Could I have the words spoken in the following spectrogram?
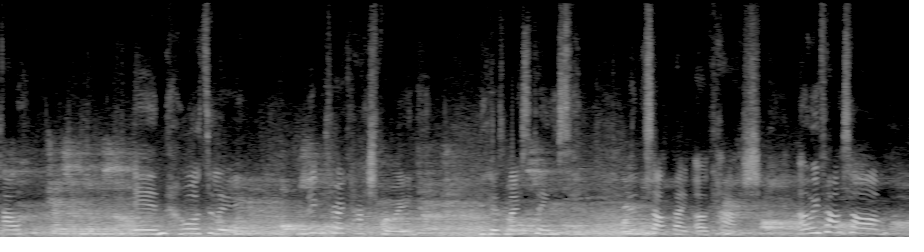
Now, in Waterloo, looking for a cash point because most things in the South Bank are cash. And we found some!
